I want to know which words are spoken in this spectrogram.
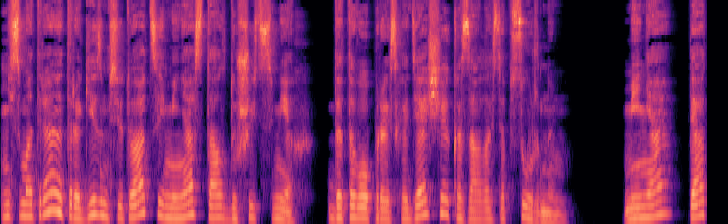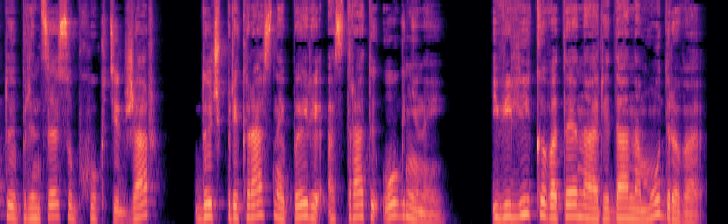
Несмотря на трагизм ситуации, меня стал душить смех. До того происходящее казалось абсурдным. Меня, пятую принцессу Бхуктиджар, дочь прекрасной Пери Астраты Огненной и великого Тена Аридана Мудрого,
